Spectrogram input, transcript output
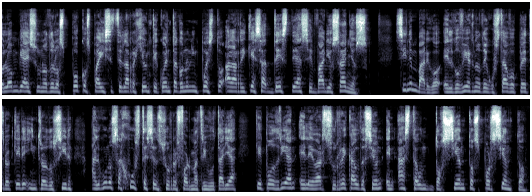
Colombia es uno de los pocos países de la región que cuenta con un impuesto a la riqueza desde hace varios años. Sin embargo, el gobierno de Gustavo Petro quiere introducir algunos ajustes en su reforma tributaria que podrían elevar su recaudación en hasta un 200%.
